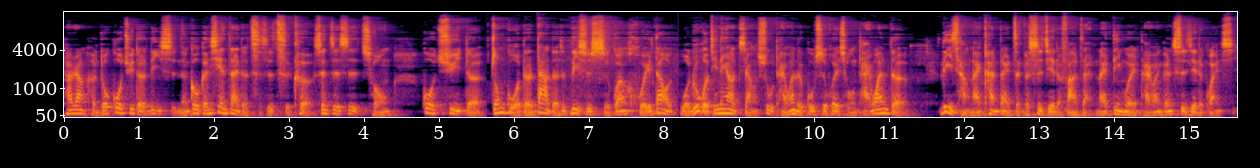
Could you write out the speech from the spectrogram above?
它让很多过去的历史能够跟现在的此时此刻，甚至是从过去的中国的大的历史史观回到我。如果今天要讲述台湾的故事，会从台湾的立场来看待整个世界的发展，来定位台湾跟世界的关系，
